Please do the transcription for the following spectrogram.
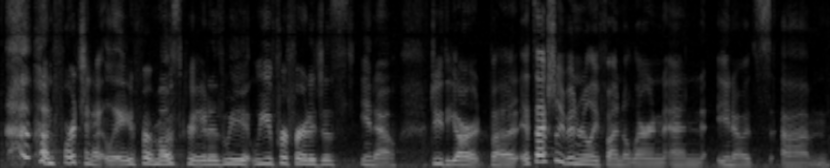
Unfortunately, for most creatives, we, we prefer to just, you know, do the art. But it's actually been really fun to learn. And, you know, it's, um,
